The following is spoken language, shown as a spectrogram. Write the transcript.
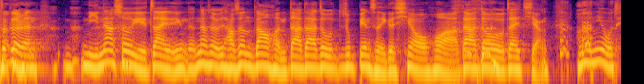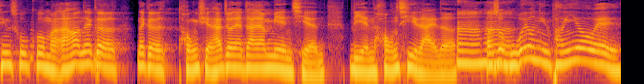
这个人，你那时候也在，那时候好像闹很大，大家都就变成一个笑话，大家都有在讲啊，你有听说过吗？然后那个那个同学，他就在大家面前脸红起来了，他说我有女朋友哎。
